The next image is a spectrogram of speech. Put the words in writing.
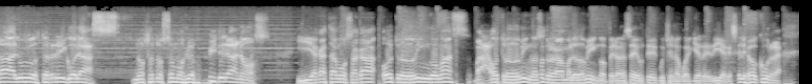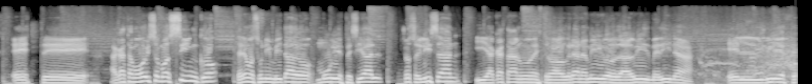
Saludos terrícolas. Nosotros somos los veteranos. Y acá estamos, acá otro domingo más. Va, otro domingo. Nosotros grabamos los domingos, pero no sé, ustedes escúchenlo cualquier día que se les ocurra. Este, acá estamos, hoy somos cinco. Tenemos un invitado muy especial. Yo soy Lisan y acá está nuestro gran amigo David Medina, el viejo.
